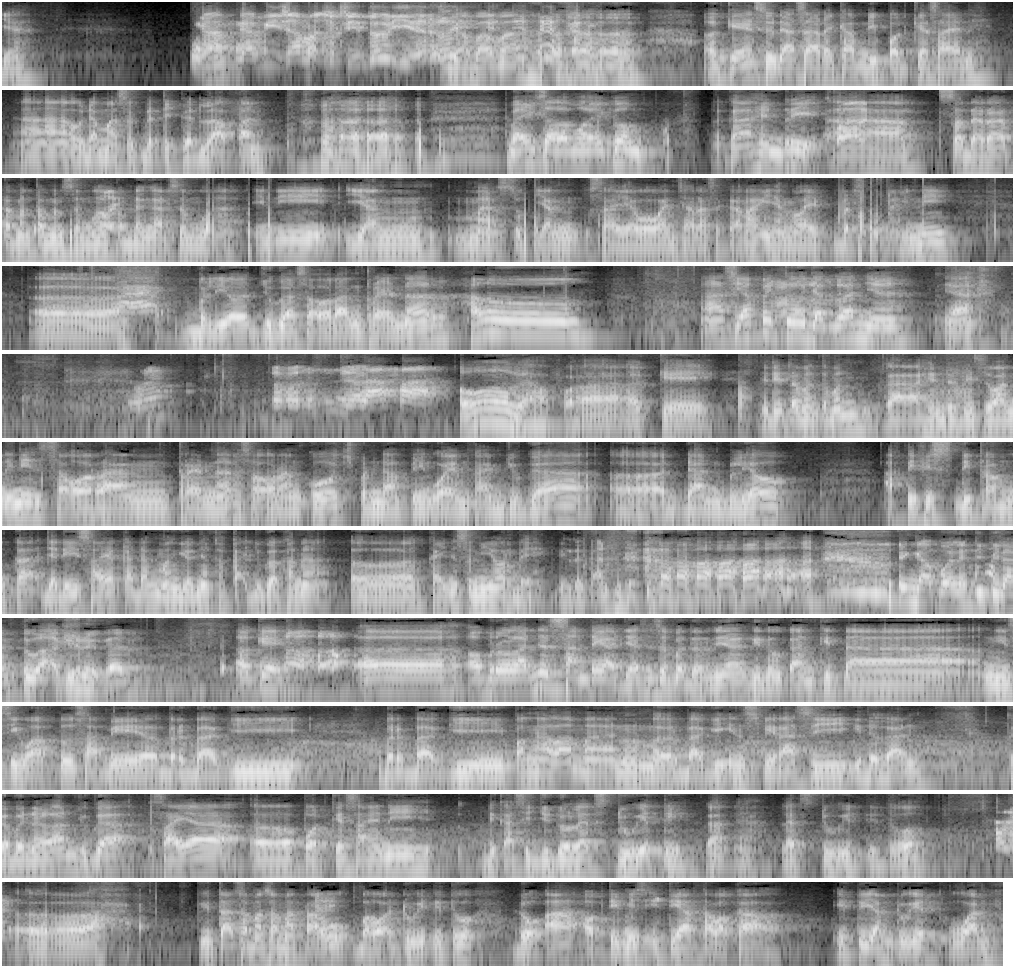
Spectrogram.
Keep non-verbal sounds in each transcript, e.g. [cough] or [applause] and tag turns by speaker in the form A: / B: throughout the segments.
A: aja.
B: Nggak, nggak bisa masuk situ liar. euy.
A: Gak apa-apa. [laughs] Oke, sudah saya rekam di podcast saya nih. Nah, udah masuk detik ke-8. [laughs] Baik, Assalamualaikum. Kak Henry, uh, saudara teman-teman semua, pendengar semua, ini yang masuk yang saya wawancara sekarang, yang live bersama ini, uh, beliau juga seorang trainer. Halo, ah siapa itu jagoannya? Ya. Oh, Bapak. Oke. Jadi teman-teman, Kak Hendry Rizwan ini seorang trainer, seorang coach, pendamping UMKM juga eh, dan beliau aktivis di Pramuka. Jadi saya kadang manggilnya kakak juga karena eh, kayaknya senior deh, gitu kan. [laughs] Nggak boleh dibilang tua gitu kan. Oke, eh, obrolannya santai aja sih sebenarnya gitu kan. Kita ngisi waktu sambil berbagi berbagi pengalaman, berbagi inspirasi gitu kan. Kebenaran juga saya eh, podcast saya nih dikasih judul Let's Do It nih, Kak ya. Let's Do It itu eh kita sama-sama tahu bahwa do it itu doa, optimis, ikhtiar, tawakal. Itu yang do it 1.0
